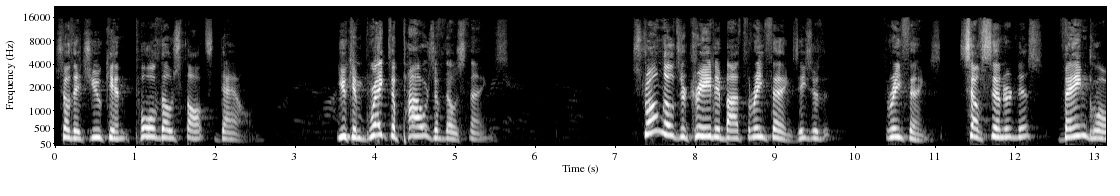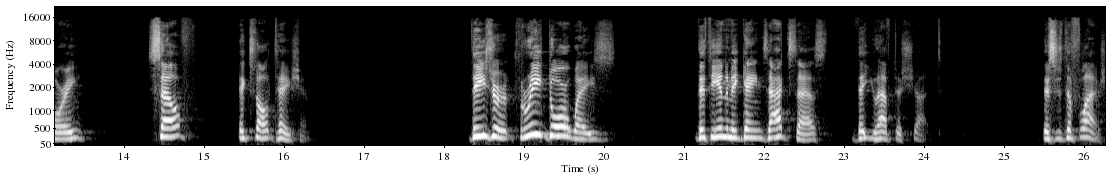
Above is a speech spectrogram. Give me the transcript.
so that you can pull those thoughts down. You can break the powers of those things. Strongholds are created by three things. These are the three things self centeredness, vainglory, self exaltation. These are three doorways that the enemy gains access that you have to shut. This is the flesh.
